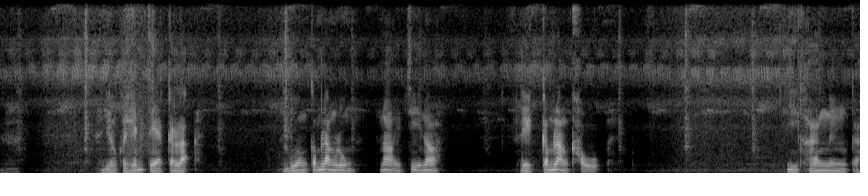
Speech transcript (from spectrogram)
อืมเดี๋ยวก็เห็นแตกกันละดวงกำลังลุ่งนาะเอฟซีนาะเหล็กกำลังเข่าอีกครั้งหนึ่งกะ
